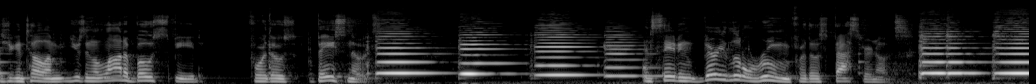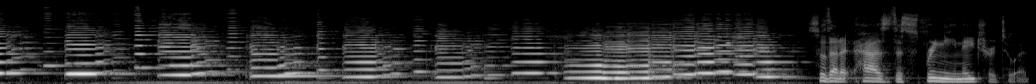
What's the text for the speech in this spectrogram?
As you can tell, I'm using a lot of bow speed for those bass notes and saving very little room for those faster notes. so that it has this springy nature to it.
